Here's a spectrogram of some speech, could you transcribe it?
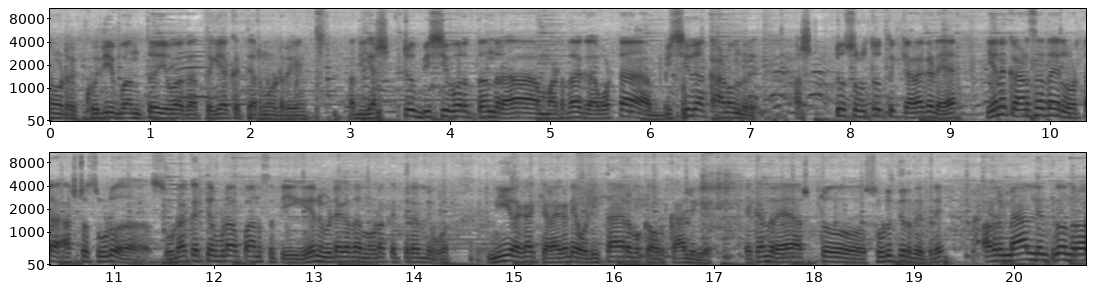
ನೋಡ್ರಿ, ಕುದಿ ಬಂತು ಇವಾಗ ತೆಗಿಯಕತ್ಯಾರ ನೋಡ್ರಿ. ಅದು ಎಷ್ಟು ಬಿಸಿ ಬರುತ್ತಂದ್ರೆ ಮಠದಾಗ ಒಟ್ಟ ಬಿಸಿಲ ಕಾಣೋಲ್ರಿ. ಅಷ್ಟು ಸುಡ್ತತ್ತು ಕೆಳಗಡೆ. ಏನು ಕಾಣಿಸೋದ ಇಲ್ಲ ಒಟ್ಟ, ಅಷ್ಟು ಸುಡು ಸುಡಾಕತ್ತೀರ ಬಿಡಪ್ಪ ಅನ್ಸತ್ತೆ. ಈಗ ಏನು ವಿಡಿಯೋಗದ ನೋಡಕತ್ತಿರಲ್ಲ ನೀವು? ನೀರಾಗ ಕೆಳಗಡೆ ಹೊಡಿತಾ ಇರ್ಬೇಕು ಅವ್ರ ಕಾಲಿಗೆ. ಯಾಕಂದರೆ ಅಷ್ಟು ಸುಡ್ತಿರ್ತೈತ್ರಿ. ಅದ್ರ ಮ್ಯಾಲೆ ನಿಂತ್ಕೊಂಡ್ರೆ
